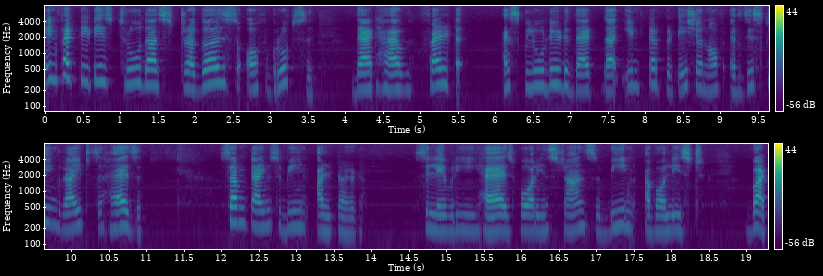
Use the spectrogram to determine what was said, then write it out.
In fact, it is through the struggles of groups that have felt excluded that the interpretation of existing rights has sometimes been altered. Slavery has, for instance, been abolished, but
